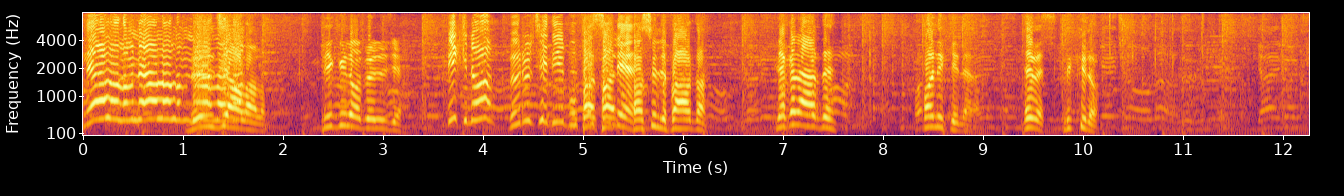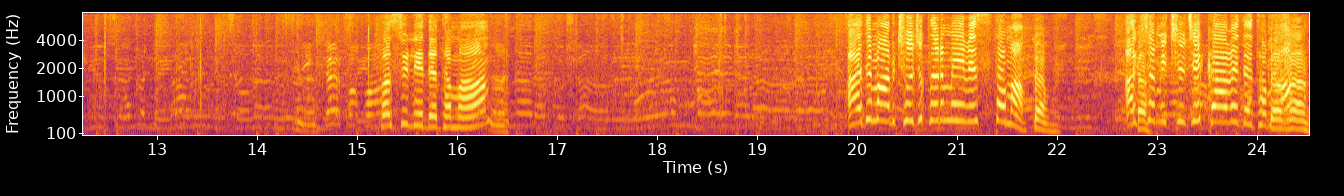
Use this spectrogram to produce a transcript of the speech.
Ne alalım ne alalım ne Bölücü alalım? alalım. Bir kilo bölücü. 1 kilo börülce değil bu Fa- fa- fasulye. fasulye pardon. Ne kadardı? 12 lira. Evet bir kilo. Fasulye de tamam. Adem abi çocukların meyvesi tamam. Tamam. Akşam içilecek kahve de tamam. Tamam.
